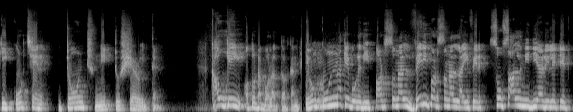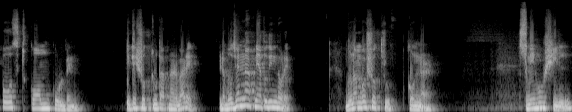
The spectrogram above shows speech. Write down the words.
কি করছেন don't need to share with them কাউকেই অতটা বলার দরকার নেই। এবং কন্যাকে বলে দিই পার্সোনাল ভেরি পার্সোনাল লাইফের সোশ্যাল মিডিয়া রিলেটেড পোস্ট কম করবেন। এতে শত্রুতা আপনার বাড়ে। এটা বোঝেন না আপনি এতদিন ধরে। দু নম্বর শত্রু, কন্যার। স্নেহশীল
